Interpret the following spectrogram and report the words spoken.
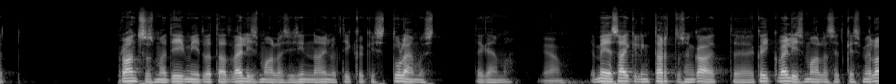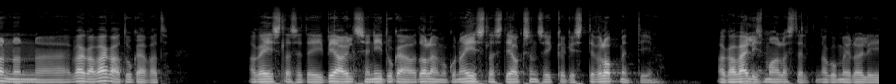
et Prantsusmaa tiimid võtavad välismaalasi sinna ainult ikkagist tulemust tegema. jah ja meie Cycling Tartus on ka, et äh, kõik välismaalased, kes meil on, on väga-väga äh, tugevad. aga eestlased ei pea üldse nii tugevad olema, kuna eestlaste jaoks on see ikkagist development tiim. aga välismaalastelt, nagu meil oli,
